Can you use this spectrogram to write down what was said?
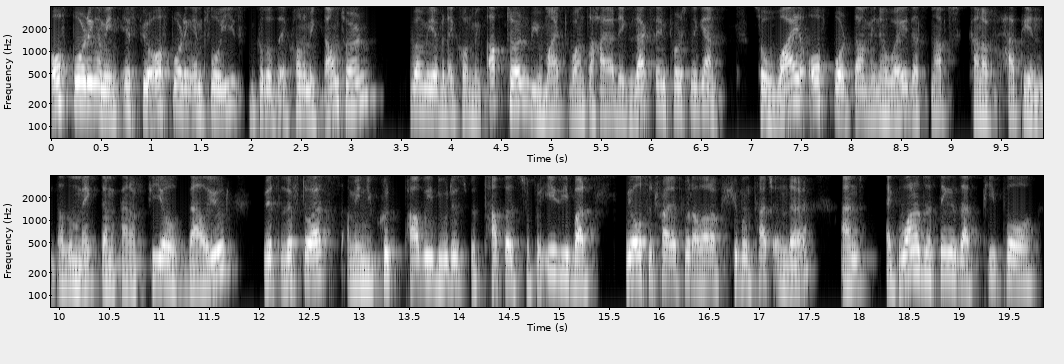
offboarding. I mean, if you're offboarding employees because of the economic downturn, when we have an economic upturn, you might want to hire the exact same person again. So why offboard them in a way that's not kind of happy and doesn't make them kind of feel valued? With LiftOS. I mean, you could probably do this with templates super easy, but we also try to put a lot of human touch in there. And like one of the things that people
